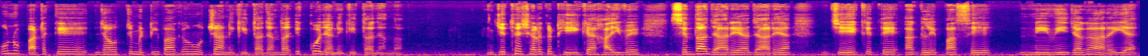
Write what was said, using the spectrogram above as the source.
ਉਹਨੂੰ ਪੱਟ ਕੇ ਜਾਂ ਉੱਚ ਮਿੱਟੀ ਪਾ ਕੇ ਉਹਨੂੰ ਉੱਚਾ ਨਹੀਂ ਕੀਤਾ ਜਾਂਦਾ, ਇੱਕੋ ਜਿਹਾ ਨਹੀਂ ਕੀਤਾ ਜਾਂਦਾ। ਜਿੱਥੇ ਸੜਕ ਠੀਕ ਹੈ ਹਾਈਵੇ ਸਿੱਧਾ ਜਾ ਰਿਹਾ ਜਾ ਰਿਹਾ। ਜੇ ਕਿਤੇ ਅਗਲੇ ਪਾਸੇ ਨੀਵੀਂ ਜਗ੍ਹਾ ਆ ਰਹੀ ਹੈ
